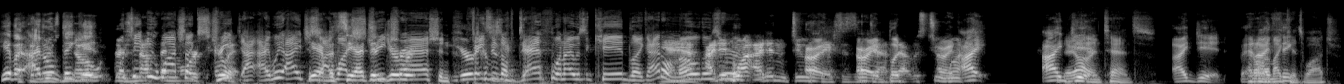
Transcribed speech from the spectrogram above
yeah but Because i don't think no- it well, there's didn't you watch more like street. I, I, I just Yeah, I watched see, I street you're- trash and you're faces confu- of death when i was a kid like i don't Yeah, know those I didn't were, want. I didn't do All right, faces. all of right, death. but- that was too all right, much. i i they did are intense i did and don't i, my think kids watch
